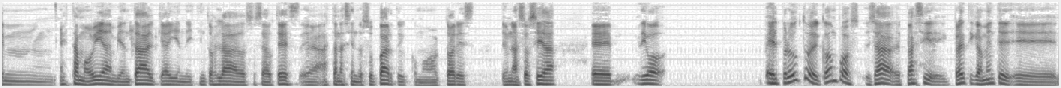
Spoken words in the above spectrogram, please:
em, esta movida ambiental que hay en distintos lados, o sea, ustedes eh, están haciendo su parte como actores de una sociedad. Eh, digo, el producto del compost ya casi prácticamente eh,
